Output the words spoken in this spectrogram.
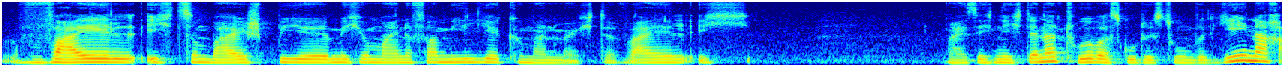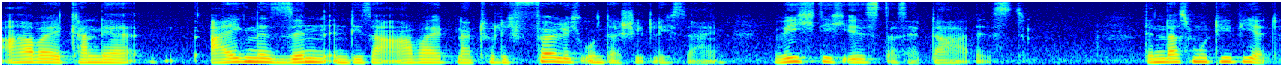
weil ich zum Beispiel mich um meine Familie kümmern möchte, weil ich, weiß ich nicht, der Natur was Gutes tun will. Je nach Arbeit kann der eigene Sinn in dieser Arbeit natürlich völlig unterschiedlich sein. Wichtig ist, dass er da ist. Denn das motiviert.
